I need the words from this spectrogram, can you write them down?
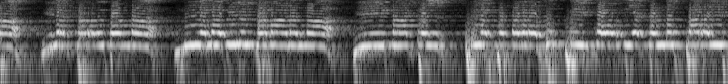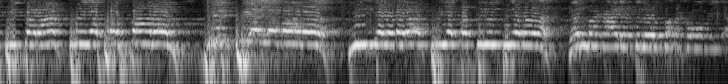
ഇലക്ടറൽ ബോണ്ട് നിയമവിരുദ്ധമാണെന്ന് ഈ നാട്ടിൽ പ്രിയപ്പെട്ടവരെ സുപ്രീം കോടതിയെ കൊണ്ട് പറയിപ്പിച്ച രാഷ്ട്രീയ പ്രസ്ഥാനം സി എം ആണ്. ഇന്ത്യയുടെ രാഷ്ട്രീയത്തെ തിരുത്തിയത് എന്ന കാര്യത്തിൽ ഒരു തർക്കവുമില്ല.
